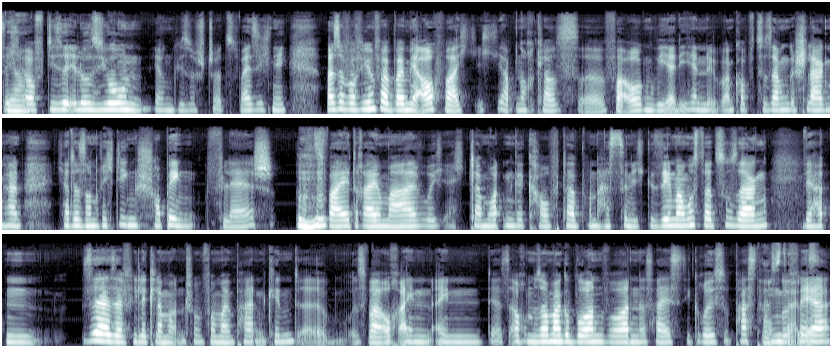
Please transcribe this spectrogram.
sich Ja. auf diese Illusion irgendwie so stürzt, weiß ich nicht. Was aber auf jeden Fall bei mir auch war, ich, ich habe noch Klaus äh, vor Augen, wie er die Hände über den Kopf zusammengeschlagen hat. Ich hatte so einen richtigen Shopping-Flash, so zwei, dreimal, wo ich echt Klamotten gekauft habe und hast du nicht gesehen. Man muss dazu sagen, wir hatten sehr, sehr viele Klamotten schon von meinem Patenkind. Äh, Es war auch ein, ein, der ist auch im Sommer geboren worden. Das heißt, die Größe passt, Passt ungefähr.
